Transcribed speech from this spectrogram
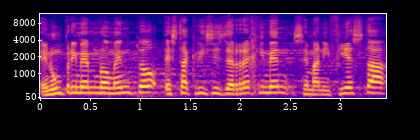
En un primer momento, esta crisis de régimen se manifiesta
